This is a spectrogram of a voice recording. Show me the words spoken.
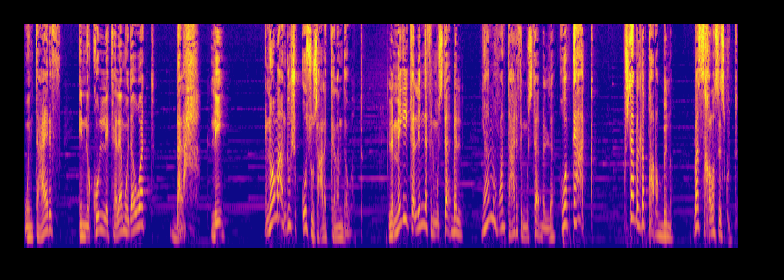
وأنت عارف إن كل كلامه دوت بلح. ليه؟ إن هو ما عندوش أسس على الكلام دوت. لما يجي يكلمنا في المستقبل يا عم هو أنت عارف المستقبل ده؟ هو بتاعك. المستقبل ده بتاع ربنا. بس خلاص اسكت.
